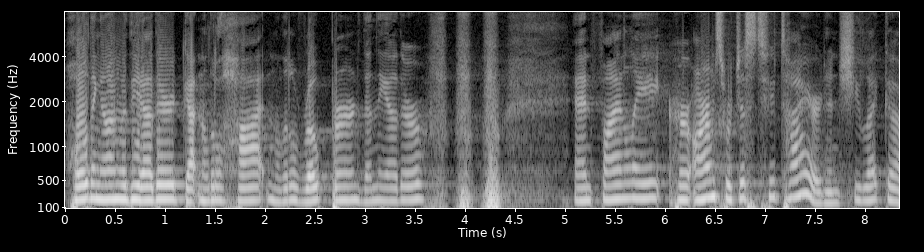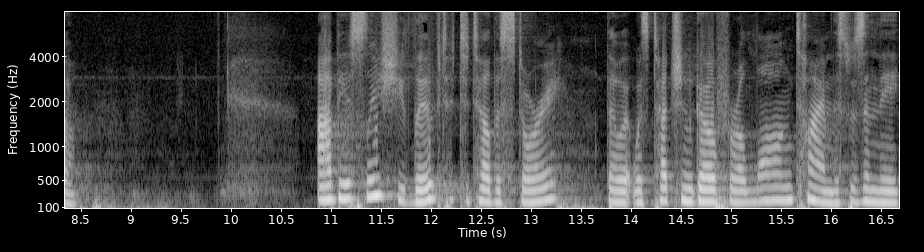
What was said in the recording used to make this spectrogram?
holding on with the other, gotten a little hot and a little rope burned, then the other. and finally, her arms were just too tired and she let go. Obviously, she lived to tell the story, though it was touch and go for a long time. This was in the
